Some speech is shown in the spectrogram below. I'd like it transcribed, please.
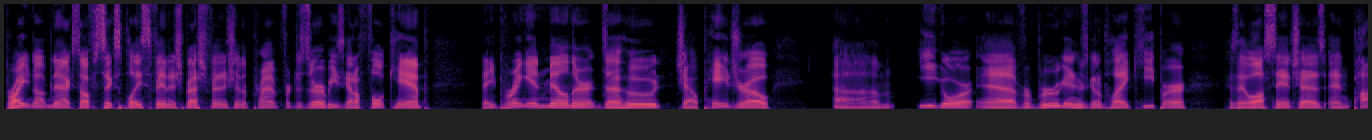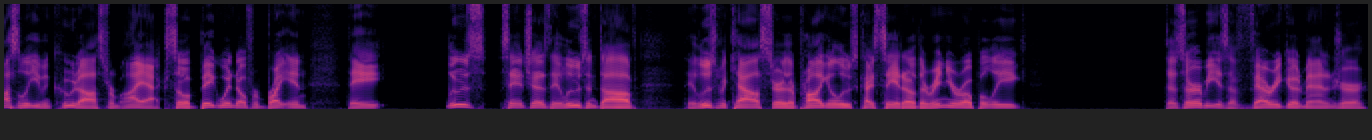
Brighton up next off sixth place finish. Best finish in the Prem for De Zerbi. He's got a full camp. They bring in Milner, Dahoud, João Pedro, um, Igor uh, Verbruggen, who's going to play keeper because they lost Sanchez, and possibly even Kudus from Ajax. So a big window for Brighton. They lose Sanchez, they lose Ndombele, they lose Mac Allister. They're probably going to lose Caicedo. They're in Europa League. De Zerbi is a very good manager.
